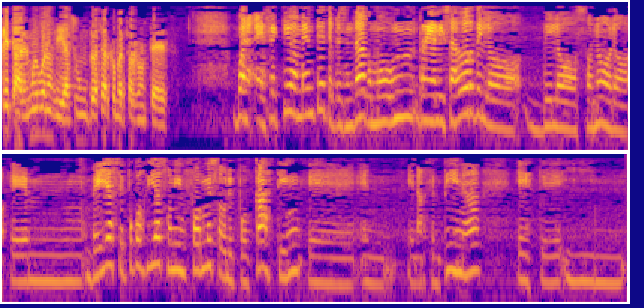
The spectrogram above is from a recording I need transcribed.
¿Qué tal? Muy buenos días. Un placer conversar con ustedes. Bueno, efectivamente te presentaba como un realizador de lo, de lo sonoro. Em, veía hace pocos días un informe sobre podcasting eh, en, en Argentina este, y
